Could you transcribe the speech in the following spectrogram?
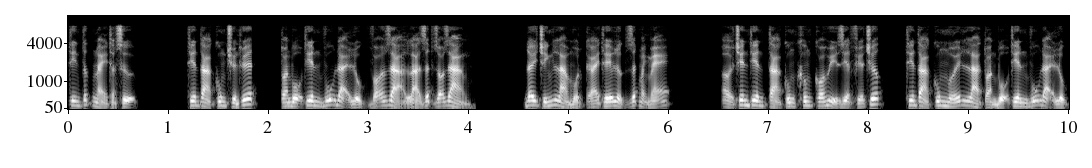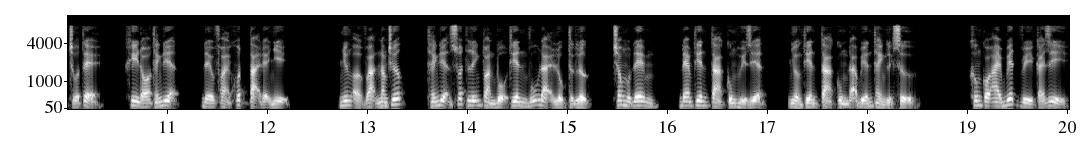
tin tức này thật sự. Thiên tà cung truyền thuyết, toàn bộ thiên vũ đại lục võ giả là rất rõ ràng. Đây chính là một cái thế lực rất mạnh mẽ. Ở trên thiên tà cung không có hủy diệt phía trước, thiên tà cung mới là toàn bộ thiên vũ đại lục chúa tể khi đó thánh điện đều phải khuất tại đệ nhị. Nhưng ở vạn năm trước, thánh điện xuất lĩnh toàn bộ thiên vũ đại lục thực lực, trong một đêm, đem thiên tả cung hủy diệt, nhường thiên tả cung đã biến thành lịch sử. Không có ai biết vì cái gì,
